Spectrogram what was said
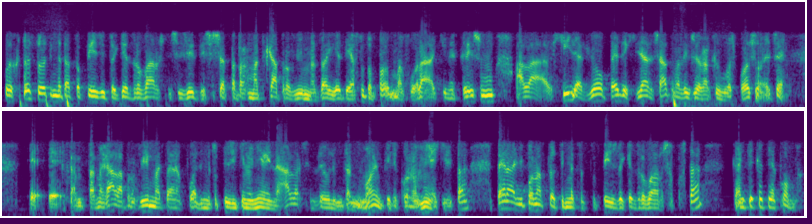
που εκτός του ότι μετατοπίζει το κέντρο βάρους της συζήτησης από τα πραγματικά προβλήματα γιατί αυτό το πρόβλημα αφορά και είναι κρίσιμο αλλά χίλια, δυο, πέντε χιλιάδες άτομα δεν ξέρω ακριβώς πόσο έτσι. Ε, ε, τα, τα, μεγάλα προβλήματα που αντιμετωπίζει η κοινωνία είναι άλλα, συνδέονται με τα μνημόνια, με την οικονομία κλπ. Πέρα λοιπόν από το ότι μετατοπίζει το κέντρο βάρους από αυτά, κάνει και κάτι ακόμα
